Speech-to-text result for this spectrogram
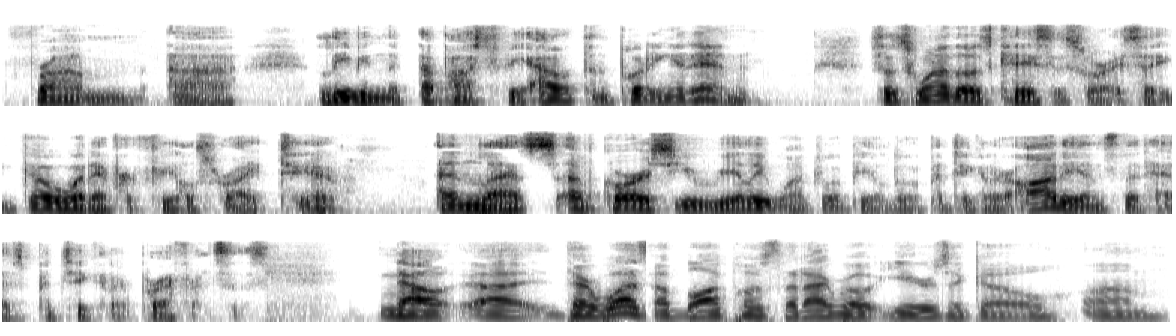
from uh, leaving the apostrophe out than putting it in. So it's one of those cases where I say, go whatever feels right to you. Unless, of course, you really want to appeal to a particular audience that has particular preferences. Now, uh, there was a blog post that I wrote years ago um,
